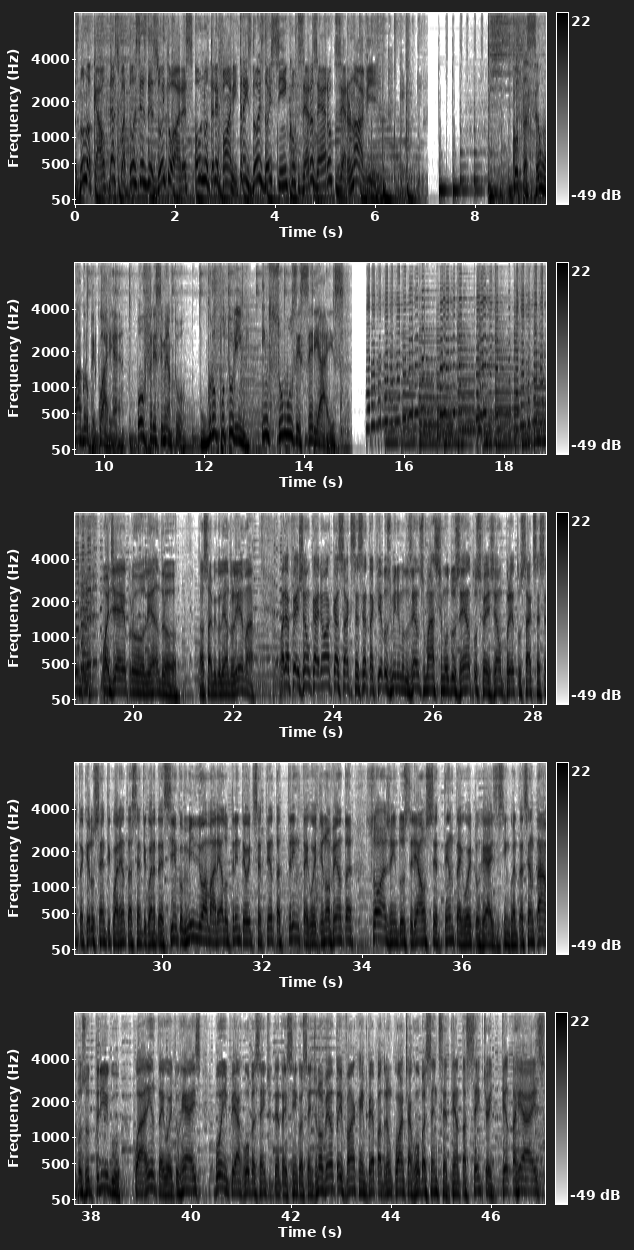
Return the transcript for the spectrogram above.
vendas no local das 14 às 18 horas ou no telefone 3225 0009. Cotação agropecuária. Oferecimento. Grupo Turim. Insumos e cereais. Bom dia aí pro Leandro, nosso amigo Leandro Lima. Olha, feijão carioca, saco 60 quilos, mínimo 200, máximo 200. Feijão preto, saco 60 quilos, 140 a 145. Milho amarelo, 38,70, 38,90. Soja industrial, 78 reais e 50 centavos. O trigo, 48 reais. Boi em pé, arroba 185 a 190. E vaca em pé, padrão corte, arroba 170 a 180 reais.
